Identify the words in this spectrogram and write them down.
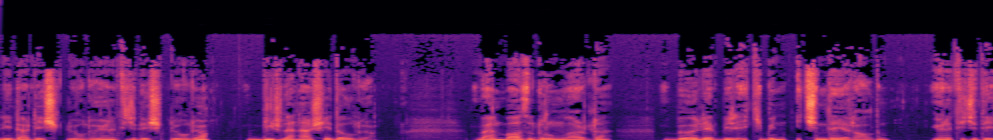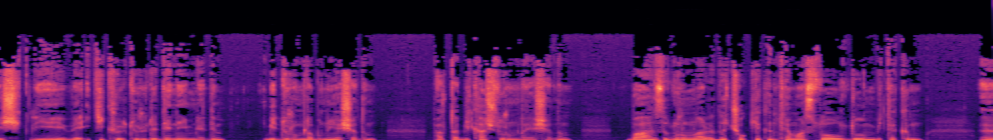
Lider değişikliği oluyor, yönetici değişikliği oluyor. Birden her şey dağılıyor. Ben bazı durumlarda böyle bir ekibin içinde yer aldım. Yönetici değişikliği ve iki kültürü de deneyimledim. Bir durumda bunu yaşadım. Hatta birkaç durumda yaşadım. Bazı durumlarda da çok yakın temaslı olduğum bir takım e,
